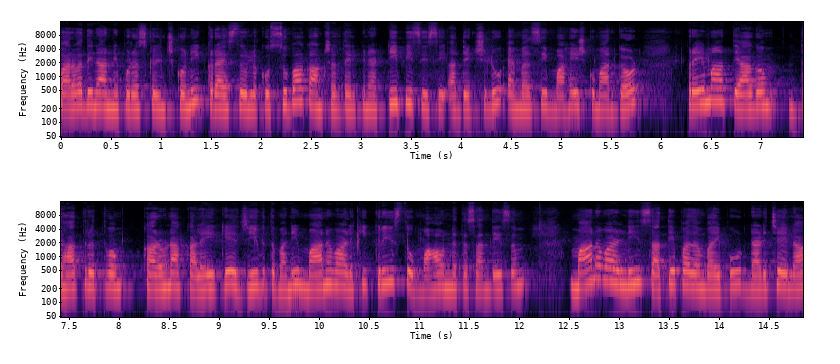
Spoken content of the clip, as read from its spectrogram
పర్వదినాన్ని పురస్కరించుకొని క్రైస్తవులకు శుభాకాంక్షలు తెలిపిన టీపీసీసీ అధ్యక్షులు ఎమ్మెల్సీ మహేష్ కుమార్ గౌడ్ ప్రేమ త్యాగం దాతృత్వం కరుణ కలయికే జీవితమని మానవాళికి క్రీస్తు మహోన్నత సందేశం మానవాళిని సత్యపదం వైపు నడిచేలా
